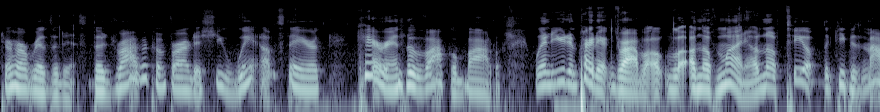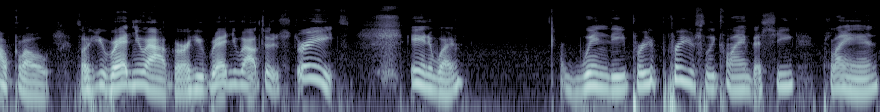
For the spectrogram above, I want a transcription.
to her residence. The driver confirmed that she went upstairs carrying the vodka bottle. Wendy, you didn't pay that driver enough money, enough tip to keep his mouth closed. So he ratting you out, girl. He ratting you out to the streets. Anyway, Wendy pre- previously claimed that she planned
